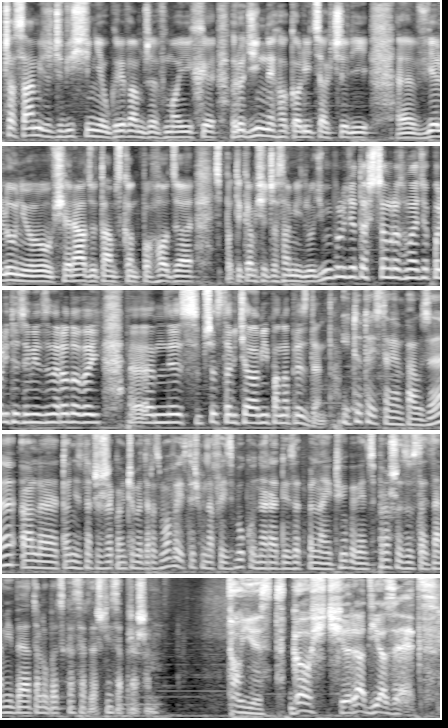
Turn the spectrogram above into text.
czasami rzeczywiście nie ukrywam, że w moich e, rodzinnych okolicach, czyli e, w Wieluniu, w Sieradzu, tam skąd pochodzę, spotykam się czasami z ludźmi, bo ludzie też chcą rozmawiać o polityce międzynarodowej z przedstawicielami pana prezydenta. I tutaj stawiam pauzę, ale to nie znaczy, że kończymy tę rozmowę. Jesteśmy na Facebooku, na Radio ZPL na YouTube, więc proszę zostać z nami. Beata Lubecka, serdecznie zapraszam. To jest gość Radia Z.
